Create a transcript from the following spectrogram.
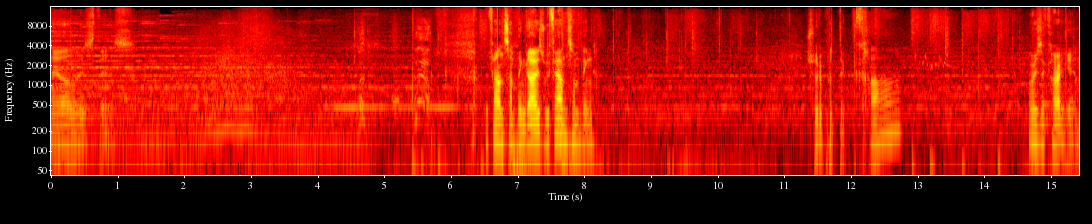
hell is this? We found something guys, we found something. Should I put the car? Where's the car again?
